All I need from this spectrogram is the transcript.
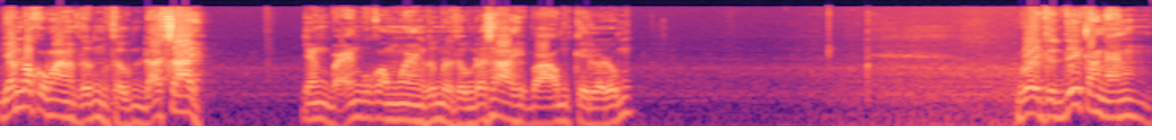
giám đốc công an tỉnh bình thuận đã sai văn bản của công an tỉnh bình thuận đã sai và ông kỳ là đúng về tình tiết tăng nặng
